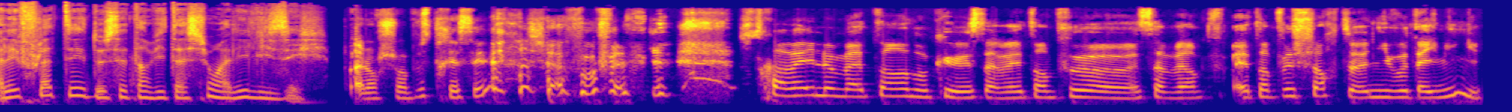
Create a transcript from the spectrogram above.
elle est flattée de cette invitation à l'Élysée. Alors, je suis un peu stressée, j'avoue, parce que je travaille le matin, donc euh, ça va être un peu, euh, ça va être un peu short euh, niveau timing.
